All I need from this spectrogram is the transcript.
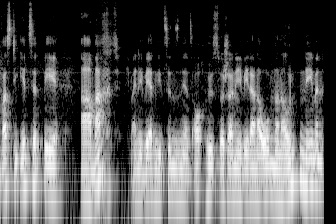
was die EZB A macht. Ich meine, die werden die Zinsen jetzt auch höchstwahrscheinlich weder nach oben noch nach unten nehmen,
